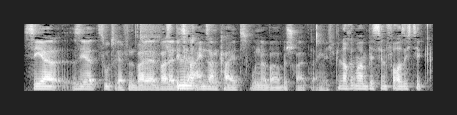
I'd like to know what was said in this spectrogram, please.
sehr, sehr zutreffend, weil er, weil er diese immer, Einsamkeit wunderbar beschreibt eigentlich. Ich bin auch immer ein bisschen vorsichtig,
